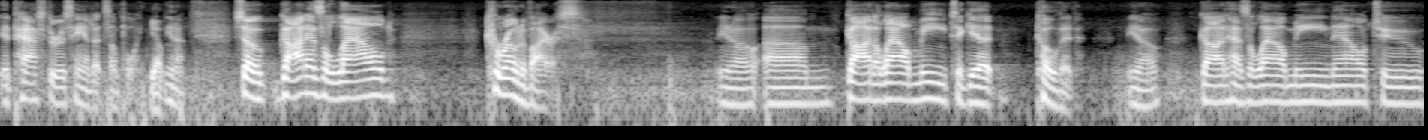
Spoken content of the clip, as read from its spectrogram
it passed through his hand at some point. Yep. You know, so God has allowed coronavirus. You know, um, God allowed me to get COVID. You know, God has allowed me now to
